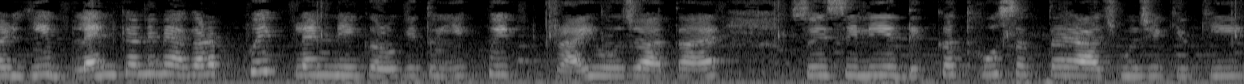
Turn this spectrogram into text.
पर ये ब्लेंड करने में अगर आप क्विक ब्लेंड नहीं करोगे तो ये क्विक ड्राई हो जाता है। सो so, इसीलिए दिक्कत हो सकता है आज मुझे, क्योंकि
